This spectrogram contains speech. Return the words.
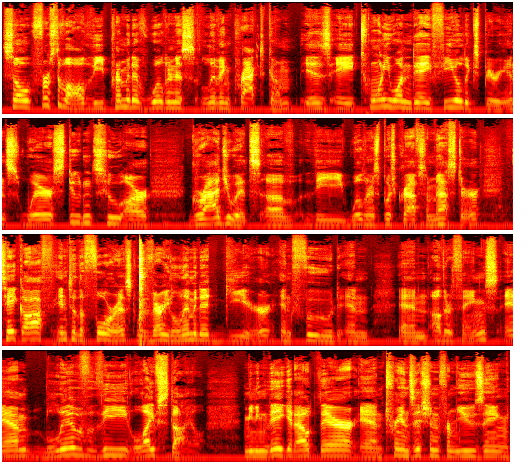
So, first of all, the Primitive Wilderness Living Practicum is a 21 day field experience where students who are graduates of the Wilderness Bushcraft semester take off into the forest with very limited gear and food and, and other things and live the lifestyle meaning they get out there and transition from using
